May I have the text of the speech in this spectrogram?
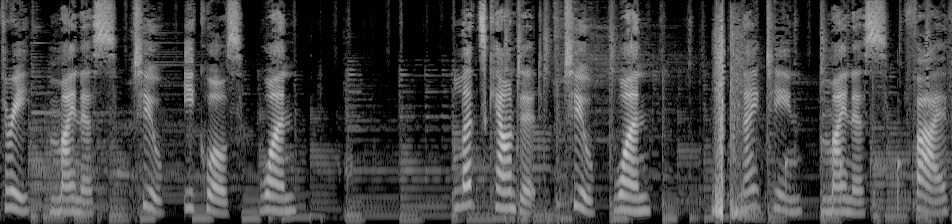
3 minus 2 equals 1. Let's count it. 2, 1. 19 minus 5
